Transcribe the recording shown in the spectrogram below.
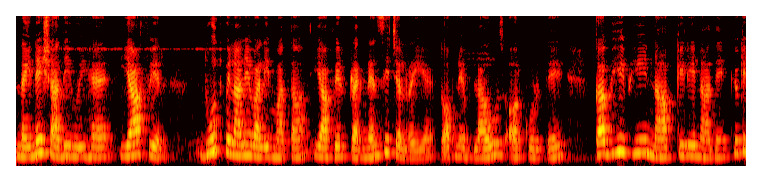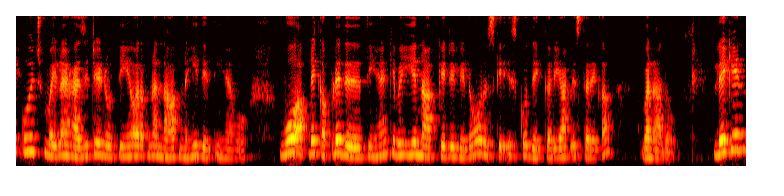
नई नई शादी हुई है या फिर दूध पिलाने वाली माता या फिर प्रेगनेंसी चल रही है तो अपने ब्लाउज़ और कुर्ते कभी भी नाप के लिए ना दें, क्योंकि कुछ महिलाएँ हेजिटेट होती हैं और अपना नाप नहीं देती हैं वो। वो अपने कपड़े दे देती हैं कि भाई ये नाप के लिए ले लो और इसके, इसको देख कर ही आप इस तरह का बना दो। लेकिन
